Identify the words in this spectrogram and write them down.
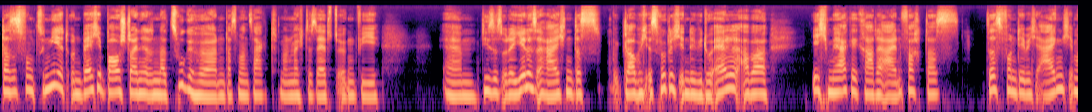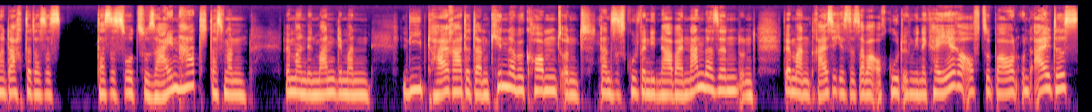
dass es funktioniert und welche Bausteine dann dazugehören, dass man sagt, man möchte selbst irgendwie ähm, dieses oder jenes erreichen, das glaube ich ist wirklich individuell, aber ich merke gerade einfach, dass das, von dem ich eigentlich immer dachte, dass es, dass es so zu sein hat, dass man wenn man den Mann, den man liebt, heiratet, dann Kinder bekommt und dann ist es gut, wenn die nah beieinander sind und wenn man 30 ist, ist es aber auch gut, irgendwie eine Karriere aufzubauen und all das.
